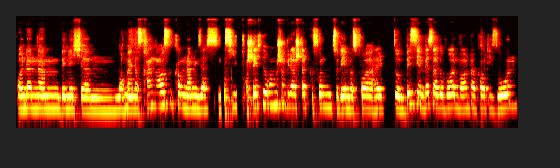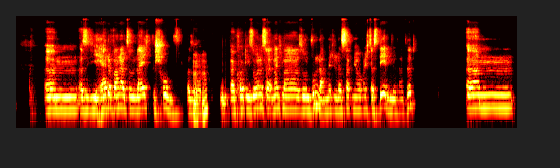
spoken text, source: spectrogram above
Und dann ähm, bin ich ähm, nochmal in das Krankenhaus gekommen und haben gesagt, es massive Verschlechterung schon wieder stattgefunden zu dem, was vorher halt so ein bisschen besser geworden war unter Cortison. Ähm, also die Herde waren halt so leicht geschrumpft. Also mhm. bei Cortison ist halt manchmal so ein Wundermittel. Das hat mir auch echt das Leben gerettet. Ähm,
